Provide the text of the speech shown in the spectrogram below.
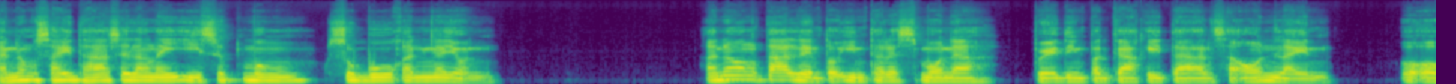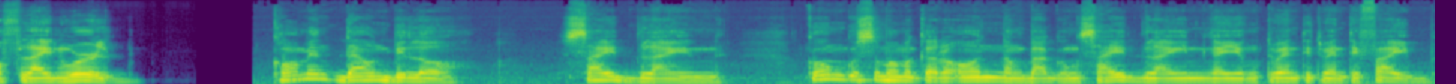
Anong side hustle ang naiisip mong subukan ngayon? Ano ang talent o interest mo na pwedeng pagkakitaan sa online o offline world? Comment down below. Sideline. Kung gusto mo magkaroon ng bagong sideline ngayong 2025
